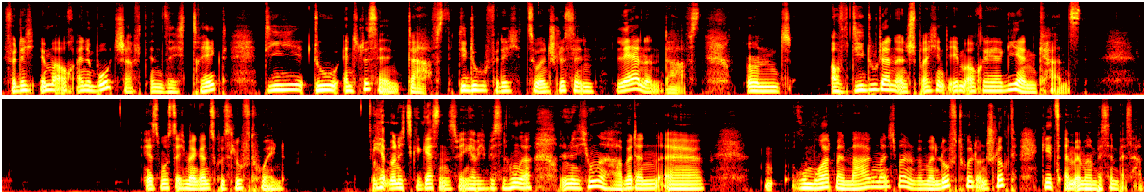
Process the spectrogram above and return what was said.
für dich immer auch eine Botschaft in sich trägt, die du entschlüsseln darfst, die du für dich zu entschlüsseln lernen darfst und auf die du dann entsprechend eben auch reagieren kannst. Jetzt musste ich mal ganz kurz Luft holen. Ich habe noch nichts gegessen, deswegen habe ich ein bisschen Hunger. Und wenn ich Hunger habe, dann äh, rumort mein Magen manchmal. Und wenn man Luft holt und schluckt, geht es einem immer ein bisschen besser.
